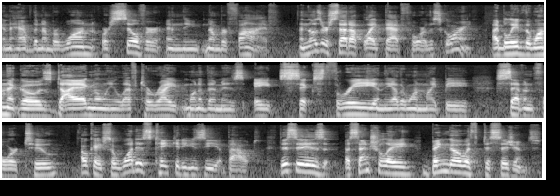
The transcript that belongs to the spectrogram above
and have the number 1, or silver and the number 5. And those are set up like that for the scoring. I believe the one that goes diagonally left to right, one of them is 863 and the other one might be 742. Okay, so what is Take It Easy about? This is essentially bingo with decisions.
